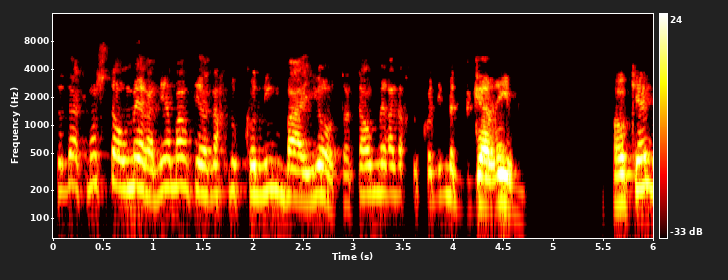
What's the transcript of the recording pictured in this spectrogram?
אתה יודע, כמו שאתה אומר, אני אמרתי אנחנו קונים בעיות, אתה אומר אנחנו קונים אתגרים, אוקיי?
